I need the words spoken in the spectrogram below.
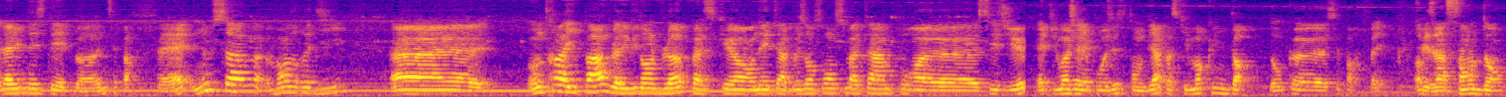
La luminosité est bonne, c'est parfait. Nous sommes vendredi. Euh, on ne travaille pas, vous l'avez vu dans le vlog, parce qu'on était à Besançon ce matin pour euh, ses yeux. Et puis moi j'allais poser, ça tombe bien, parce qu'il manque une dent. Donc euh, c'est parfait. tu es un sans dents.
